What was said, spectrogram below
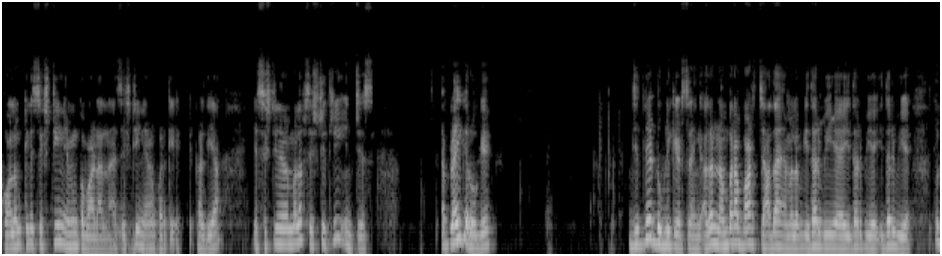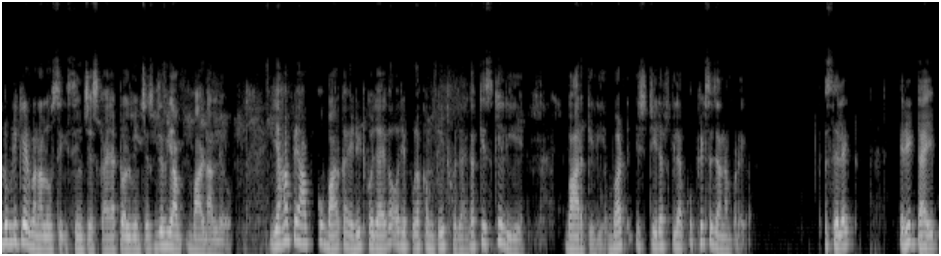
कॉलम के लिए सिक्सटीन एम का बार डालना है। सिक्सटीन एम करके कर दिया। ये सिक्सटीन एम मतलब सिक्सटी थ्री इंचेस अप्लाई करोगे जितने डुप्लीकेट्स रहेंगे अगर नंबर ऑफ़ बार ज़्यादा है मतलब इधर भी है इधर भी है इधर भी है तो डुप्लीकेट बना लो सिक्स इंचेस का या ट्वेल्व इंचेस जो भी आप बार डाल रहे हो। यहाँ पे आपको बार का एडिट हो जाएगा और ये पूरा कंप्लीट हो जाएगा किसके लिए? बार के लिए बट स्टीरप्स के लिए आपको फिर से जाना पड़ेगा। सेलेक्ट एडिट टाइप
